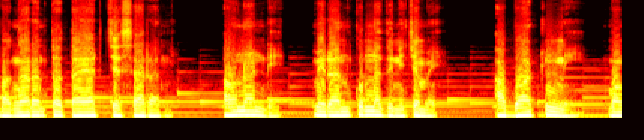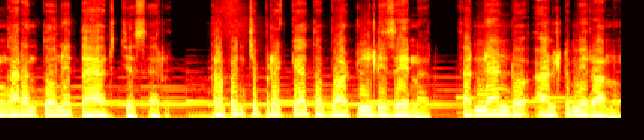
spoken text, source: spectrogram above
బంగారంతో తయారు చేశారని. అవునండి మీరు అనుకున్నది నిజమే. ఆ బాటిల్ని బంగారంతోనే తయారు చేశారు. ప్రపంచ ప్రఖ్యాత బాటిల్ డిజైనర్ ఫెర్నాండో ఆల్టమిరాను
